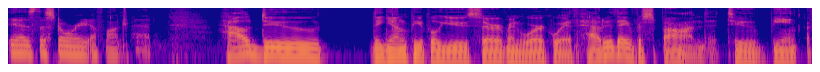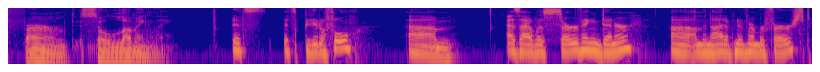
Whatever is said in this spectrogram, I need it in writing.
is the story of Launchpad. How do the young people you serve and work with, how do they respond to being affirmed so lovingly? It's it's beautiful. Um, as I was serving dinner uh, on the night of November first,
